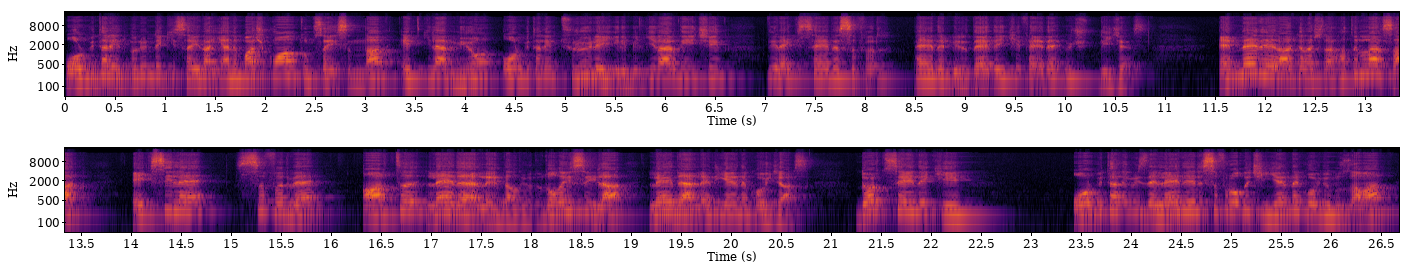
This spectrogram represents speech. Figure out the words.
orbitalin önündeki sayıdan yani baş kuantum sayısından etkilenmiyor. Orbitalin türüyle ilgili bilgi verdiği için direkt S'de 0, P'de 1, D'de 2, F'de 3 diyeceğiz. ML değeri arkadaşlar hatırlarsak eksi L, 0 ve artı L değerlerini alıyordu. Dolayısıyla L değerlerini yerine koyacağız. 4S'deki orbitalimizde L değeri 0 olduğu için yerine koyduğumuz zaman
